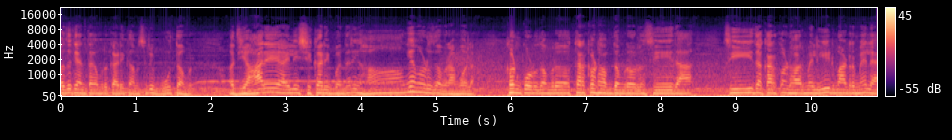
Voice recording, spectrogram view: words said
ಅದಕ್ಕೆ ಎಂತ ಅಂಬ್ರು ಕಾಡಿ ಕಾಮ್ಸ್ರಿ ಭೂತಂಬ್ರು ಅದು ಯಾರೇ ಅಲ್ಲಿ ಶಿಕಾರಿಗೆ ಬಂದರೆ ಹಾಗೆ ಮಾಡೋದಮ್ರ ಆ ಮೊಲ. ಕಣ್ಣು ಕೊಡೋದಮ್ರ ಕರ್ಕೊಂಡು ಹೋಗ್ದಮ್ರ ಅವ್ರನ್ನ ಸೀದಾ ಸೀದಾ ಕರ್ಕೊಂಡು ಹೋದ ಮೇಲೆ ಈಡ್ ಮಾಡ್ರ ಮೇಲೆ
